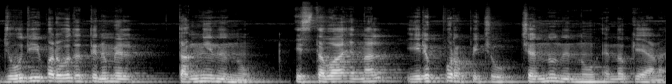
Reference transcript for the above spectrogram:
ജ്യോതി പർവതത്തിനുമേൽ തങ്ങി നിന്നു. ഇസ്തവ എന്നാൽ ഇരുപ്പുറപ്പിച്ചു ചെന്നു നിന്നു എന്നൊക്കെയാണ്.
